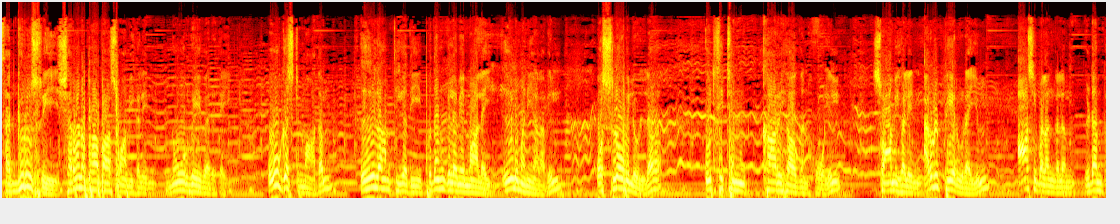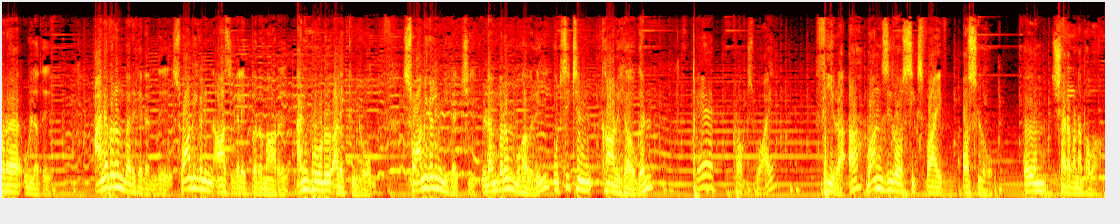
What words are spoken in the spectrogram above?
சத்குரு ஸ்ரீ சரவணபாபா சுவாமிகளின் நோர்வே வருகை. ஆகஸ்ட் மாதம் ஏழாம் தேதி புதன்கிழமை மாலை ஏழு மணி அளவில் ஒஸ்லோவில் உள்ள உட்சிட்டன் காரிஹாகன் ஹோலில் சுவாமிகளின் அருள் பேருரையும் ஆசி பலங்களும் இடம்பெற உள்ளது. அனைவரும் வருகிறது சுவாமிகளின் ஆசிகளை பெறுமாறு அன்போடு அழைக்கின்றோம். சுவாமிகளின் நிகழ்ச்சி இடம்பெறும் முகவரி உட்சிட்டன் காரிஹாகன் Per Krogswaj 4 ah, 1065 Oslo. Om Sharavana Bhava.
